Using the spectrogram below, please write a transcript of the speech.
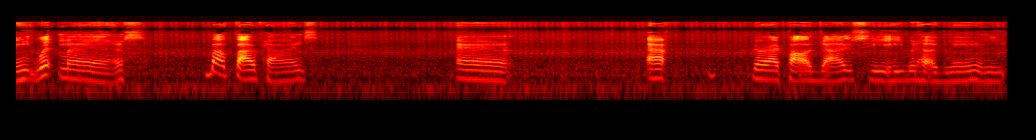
and he whipped my ass about five times. And after I apologized, he, he would hug me and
